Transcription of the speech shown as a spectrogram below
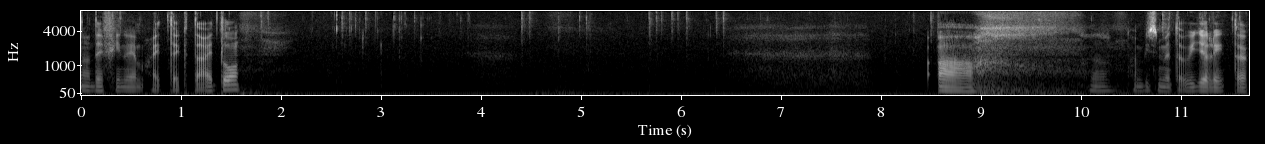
Nadefinujem aj tag title. A aby sme to videli, tak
